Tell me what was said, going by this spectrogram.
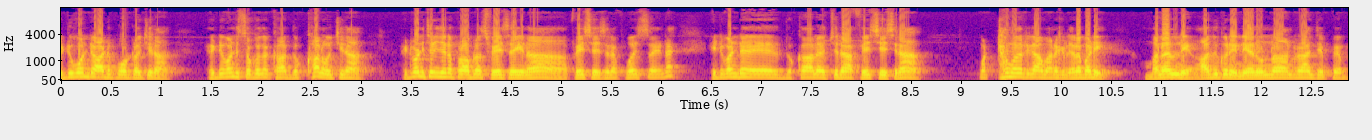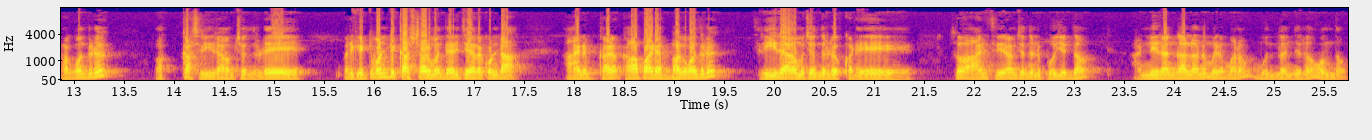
ఎటువంటి ఆటుపోట్లు వచ్చినా ఎటువంటి సుఖ దుఃఖాలు వచ్చినా ఎటువంటి చిన్న చిన్న ప్రాబ్లమ్స్ ఫేస్ అయినా ఫేస్ చేసినా ఫేస్ అయినా ఎటువంటి దుఃఖాలు వచ్చినా ఫేస్ చేసినా మొట్టమొదటిగా మనకు నిలబడి మనల్ని ఆదుకుని నేనున్నానరా అని చెప్పే భగవంతుడు ఒక్క శ్రీరామచంద్రుడే. మనకి ఎటువంటి కష్టాలు మన దరి చేరకుండా ఆయన కాపాడే భగవంతుడు శ్రీరామచంద్రుడు ఒక్కడే. సో ఆయన శ్రీరామచంద్రుడిని పూజిద్దాం. అన్ని రంగాల్లోనూ మనం ముందంజలో ఉందాం.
